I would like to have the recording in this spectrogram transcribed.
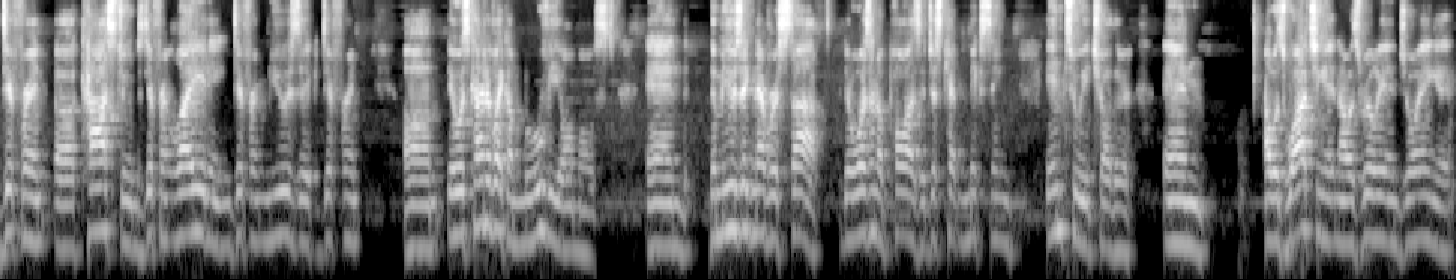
different uh, costumes, different lighting, different music, different. Um, it was kind of like a movie almost, and the music never stopped. There wasn't a pause. It just kept mixing into each other, and I was watching it and I was really enjoying it.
